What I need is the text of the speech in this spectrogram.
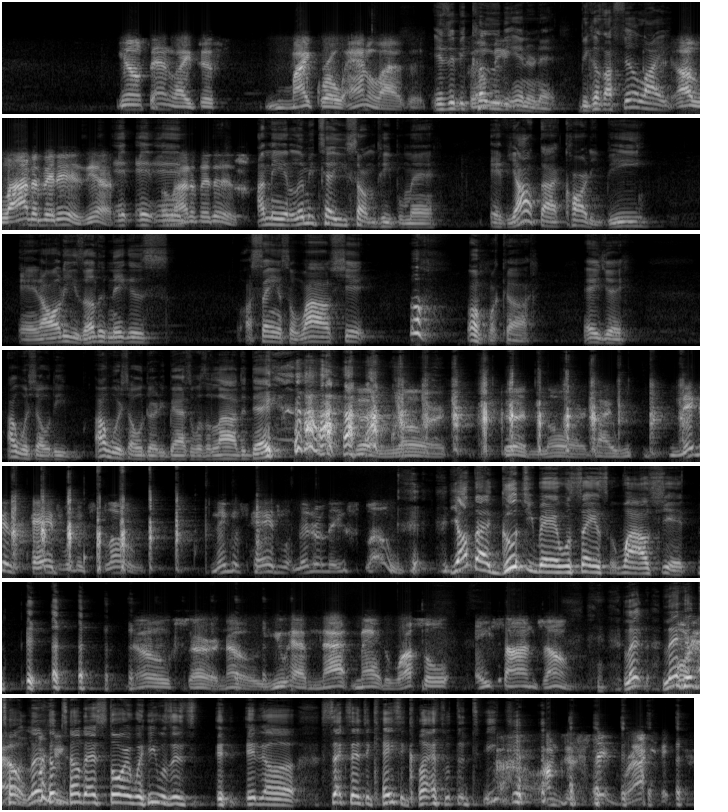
you know what I'm saying? Like just micro analyze it. Is it because of the internet? Because I feel like a lot of it is, yeah. And, and, and, a lot of it is. I mean, let me tell you something, people, man. If y'all thought Cardi B and all these other niggas are saying some wild shit, oh, oh my god, AJ, I wish OD, I wish old dirty bastard was alive today. Good lord, good lord! Like niggas' heads would explode. Niggas' heads would literally explode. Y'all thought Gucci Mane was saying some wild shit. no, sir, no. You have not met Russell Ason Jones. Let let him tell let him tell that story when he was in in, in uh, sex education class with the teacher. Oh, I'm just sick, right?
